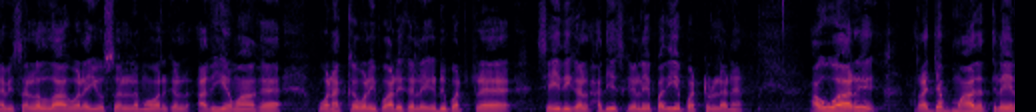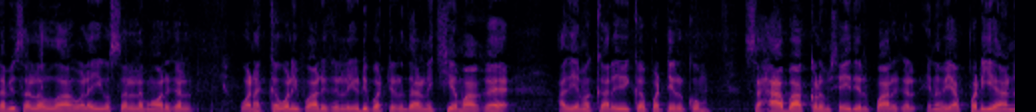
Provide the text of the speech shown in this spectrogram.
நபி சல்லல்லாஹு அலையுசல்லம் அவர்கள் அதிகமாக வணக்க வழிபாடுகளில் ஈடுபட்ட செய்திகள் ஹதீஸ்களிலே பதியப்பட்டுள்ளன. அவ்வாறு ரஜப் மாதத்திலே நபி சல்லல்லாஹு அலையுசல்லம் அவர்கள் வணக்க வழிபாடுகளில் ஈடுபட்டிருந்தால் நிச்சயமாக அது எமக்கு அறிவிக்கப்பட்டிருக்கும். சஹாபாக்களும் செய்திருப்பார்கள். எனவே அப்படியான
